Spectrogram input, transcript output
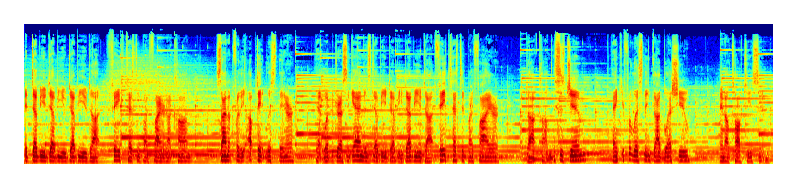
at www.faithtestedbyfire.com. Sign up for the update list there. That web address again is www.faithtestedbyfire.com this is Jim. Thank you for listening. God bless you, and I'll talk to you soon.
